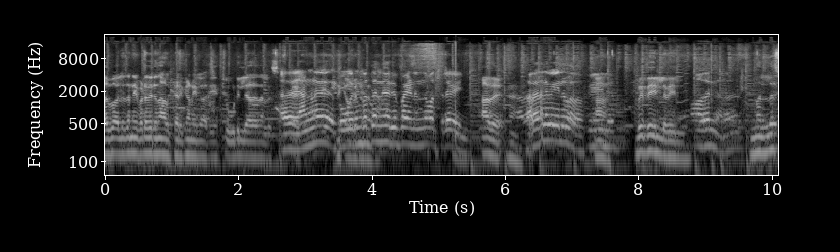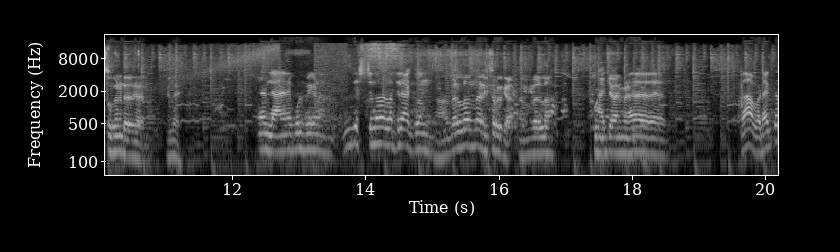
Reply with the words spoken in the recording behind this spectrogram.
അതുപോലെ തന്നെ ഇവിടെ വരുന്ന ആൾക്കാർക്കാണെങ്കിലും അധികം ചൂടില്ലാതെ നല്ല ഞങ്ങൾ പോരുമ്പോ തന്നെ ഒരു പതിനൊന്ന് പത്തര കഴിഞ്ഞു. അതെ. വെയിലില്ല വെയിലില്ല. നല്ല സുഖമുണ്ട് അത് കാരണം അല്ലേ? ലാനെ കുളിപ്പിക്കണം. ജസ്റ്റ് ഒന്ന് വെള്ളത്തിലാക്കുന്നു വെള്ളം ഒന്ന് അടിച്ചുകൊടുക്കുക. വെള്ളം കുടിക്കാൻ വേണ്ടി അവിടെയൊക്കെ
